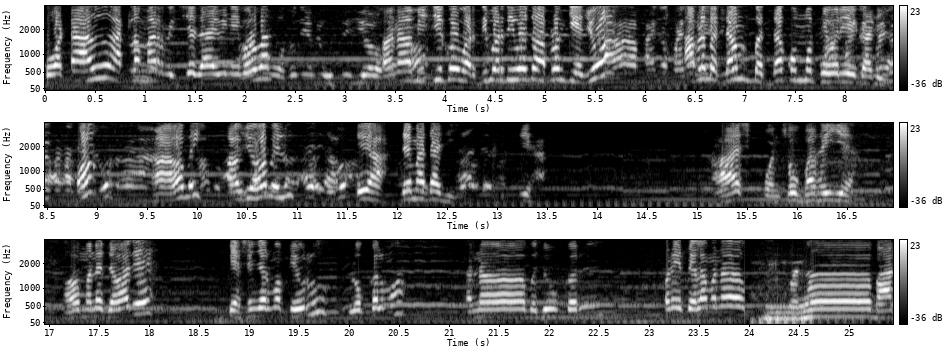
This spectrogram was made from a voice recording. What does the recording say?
કોટા આટલા મારે રિક્ષે જાય એવી નહીં બરોબર? અને બીજી કોઈ વર્ધી વર્ધી હોય તો આપણને final, final. આપણે બધા બધા કોમમાં ફેવરીએ ગાડી હો? હા હો ભાઈ આવજો હો પેલું. એ હા જય માતાજી. એ હા. હા પાંચસો ઊભા થઈ ગયા. હવે મને જવા દે. પેસેન્જરમાં ફેવરું લોકલમાં અને બધું કર્યું પણ એ પહેલા મને મને બહાર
